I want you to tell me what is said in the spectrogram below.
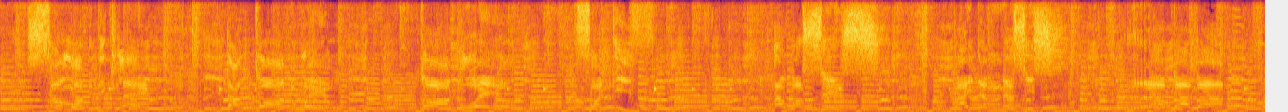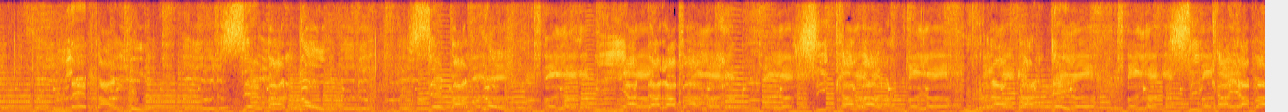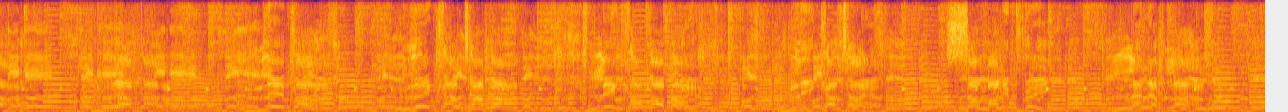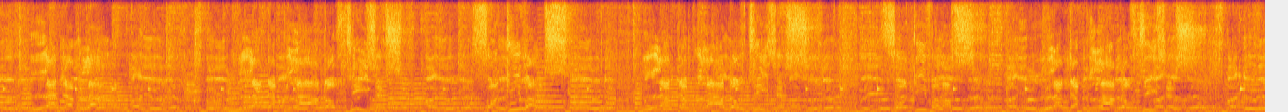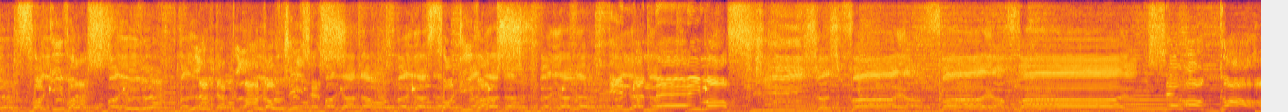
Jesus forgive us. Let the blood of Jesus forgive us. In the name of Jesus, fire, fire, fire. say, Oh God,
